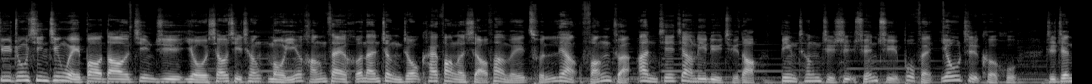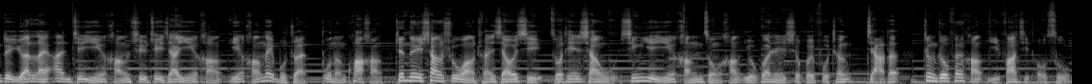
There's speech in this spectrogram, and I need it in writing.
据中新经纬报道，近日有消息称，某银行在河南郑州开放了小范围存量房转按揭降利率渠道，并称只是选取部分优质客户，只针对原来按揭银行是这家银行，银行内部转不能跨行。针对上述网传消息，昨天上午，兴业银行总行有关人士回复称假的，郑州分行已发起投诉。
